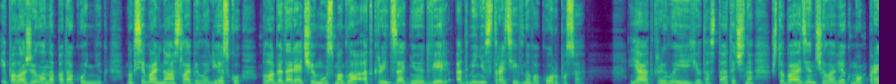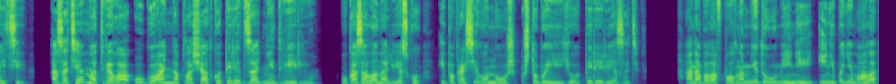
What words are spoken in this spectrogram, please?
и положила на подоконник, максимально ослабила леску, благодаря чему смогла открыть заднюю дверь административного корпуса. Я открыла ее достаточно, чтобы один человек мог пройти, а затем отвела Угуань на площадку перед задней дверью. Указала на леску и попросила нож, чтобы ее перерезать. Она была в полном недоумении и не понимала,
